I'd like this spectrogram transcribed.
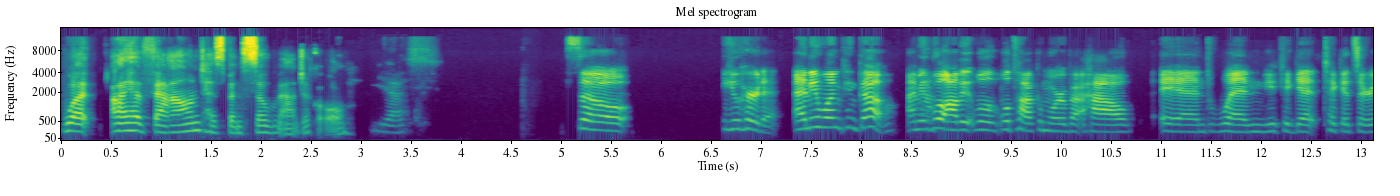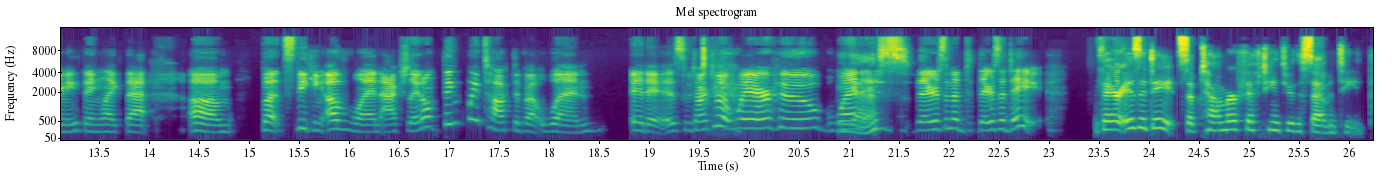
what I have found has been so magical. Yes. So you heard it. Anyone can go. I mean, yeah. we'll obviously we'll we'll talk more about how and when you could get tickets or anything like that. Um, but speaking of when, actually, I don't think we talked about when it is. We talked about where, who, when. Yes. There's an a, there's a date. There is a date, September 15th through the 17th.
